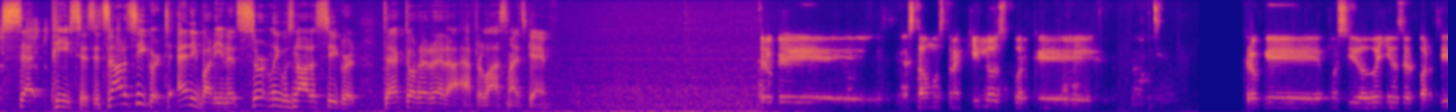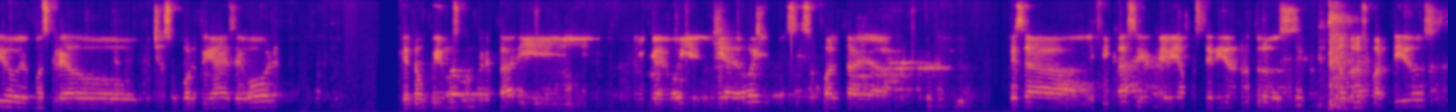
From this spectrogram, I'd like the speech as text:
set pieces. It's not a secret to anybody, and it certainly was not a secret to Hector Herrera after last night's game. Creo que estamos tranquilos porque creo que hemos sido dueños del partido, hemos creado muchas oportunidades de gol que no pudimos concretar y creo que hoy, el día de hoy, nos hizo falta esa eficacia que habíamos tenido en otros, en otros partidos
